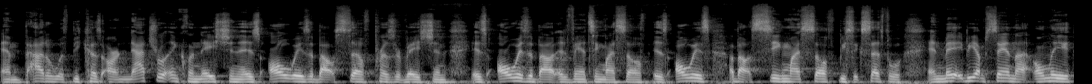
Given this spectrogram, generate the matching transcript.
and battle with because our natural inclination is always about self-preservation, is always about advancing myself, is always about seeing myself be successful. And maybe I'm saying that only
